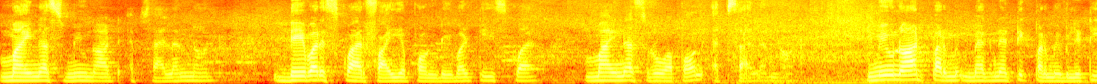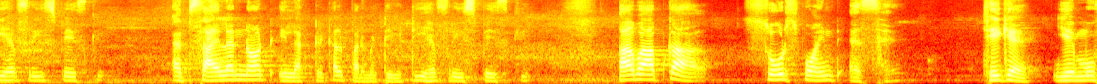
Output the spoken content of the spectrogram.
minus mu naught epsilon naught डेवर स्क्वायर फाइव अपॉन डेवर T square minus rho upon epsilon naught mu naught पर मैग्नेटिक परमिबिलिटी है फ्री स्पेस की. एप्साइलन नॉट इलेक्ट्रिकल परमिटिविटी है फ्री स्पेस की. अब आपका सोर्स पॉइंट एस है। ठीक है, ये मूव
